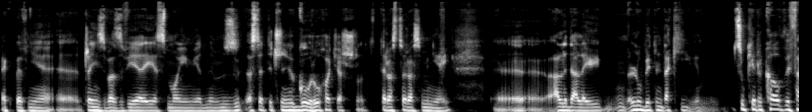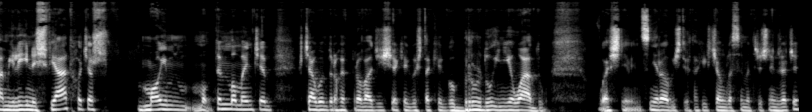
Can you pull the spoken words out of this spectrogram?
jak pewnie e, część z was wie, jest moim jednym z estetycznych guru, chociaż no, teraz coraz mniej, ale dalej lubię ten taki cukierkowy, familijny świat, chociaż moim tym momencie chciałbym trochę wprowadzić jakiegoś takiego brudu i nieładu. Właśnie, więc nie robić tych takich ciągle symetrycznych rzeczy.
